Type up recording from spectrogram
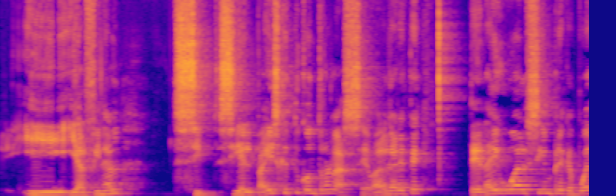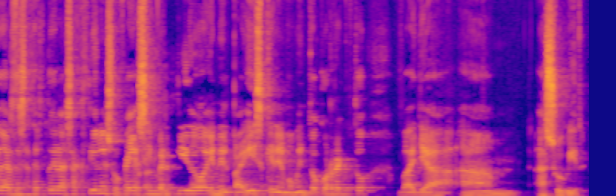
y, al final, si, el país que tú controlas se va al garete, te da igual siempre que puedas deshacerte de las acciones o que hayas invertido en el país que en el momento correcto vaya a, subir.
